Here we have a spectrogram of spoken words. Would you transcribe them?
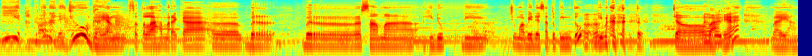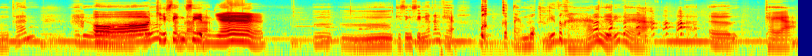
Iya, tapi kan ada juga yang setelah mereka eh, ber bersama hidup di cuma beda satu pintu, gimana tuh? Coba Apa ya, bayangkan. Aduh, Oh, kissing antara- scene-nya. Mm-mm, kissing scene-nya kan kayak bek ke tembok gitu kan. Jadi kayak eh, kayak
